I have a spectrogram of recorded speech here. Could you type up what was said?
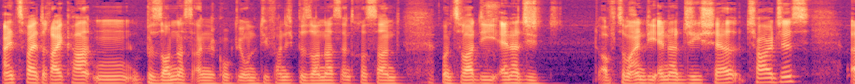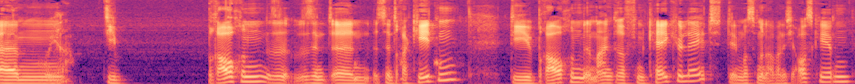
ein, zwei, drei Karten besonders angeguckt und die fand ich besonders interessant. Und zwar die Energy, auf zum einen die Energy Shell Charges. Ähm, Oh ja. Die brauchen, sind, äh, sind Raketen, die brauchen im Angriff einen Calculate, den muss man aber nicht ausgeben,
